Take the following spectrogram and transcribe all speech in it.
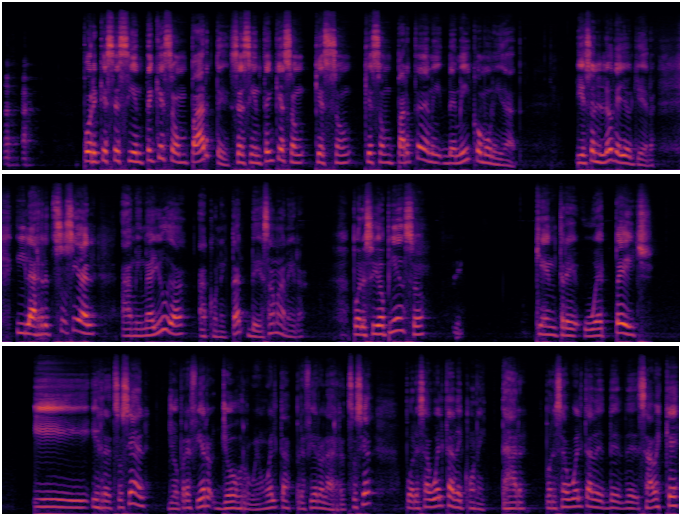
Porque se sienten que son parte, se sienten que son, que son, que son parte de mi, de mi comunidad. Y eso es lo que yo quiero. Y la red social a mí me ayuda a conectar de esa manera. Por eso yo pienso que entre webpage y, y red social, yo prefiero, yo Rubén Vuelta, prefiero la red social por esa vuelta de conectar, por esa vuelta de, ¿sabes qué?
